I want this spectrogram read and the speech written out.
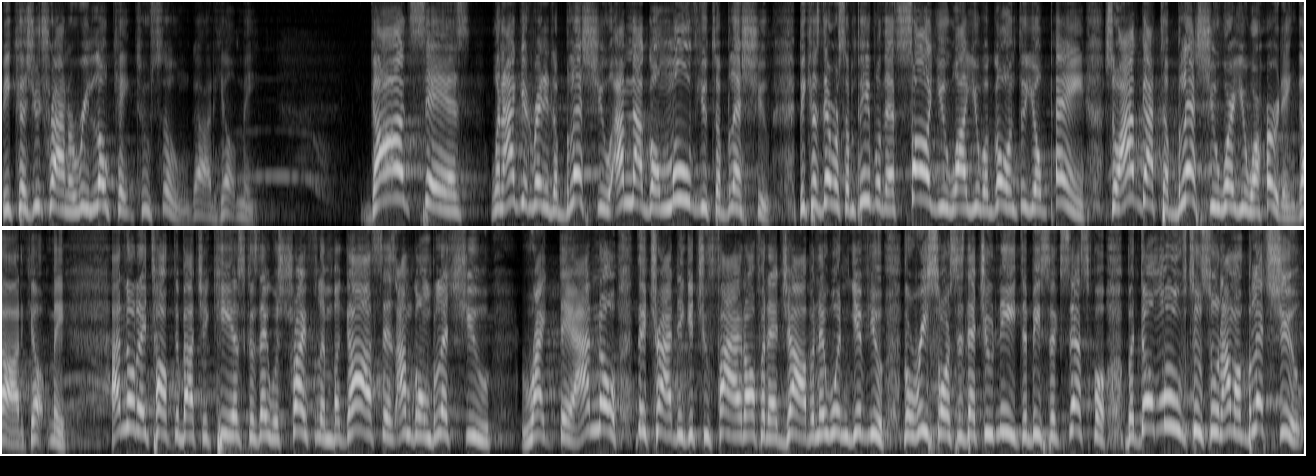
because you're trying to relocate too soon. God help me. God says, when I get ready to bless you, I'm not going to move you to bless you because there were some people that saw you while you were going through your pain. So I've got to bless you where you were hurting. God help me. I know they talked about your kids because they was trifling, but God says, I'm going to bless you right there. I know they tried to get you fired off of that job and they wouldn't give you the resources that you need to be successful, but don't move too soon. I'm going to bless you.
